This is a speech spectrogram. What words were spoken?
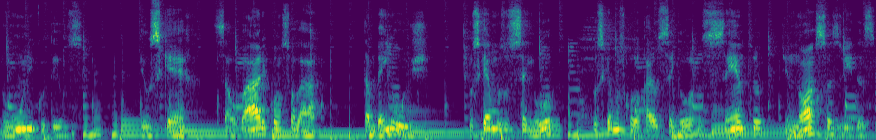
num único Deus. Deus quer salvar e consolar também hoje. Busquemos o Senhor, busquemos colocar o Senhor no centro de nossas vidas.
